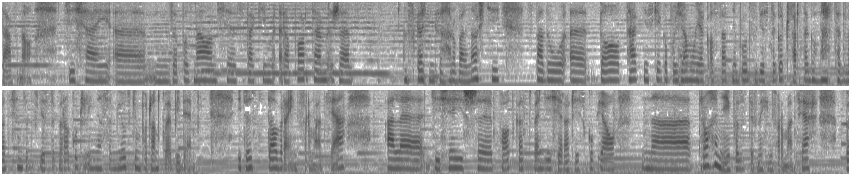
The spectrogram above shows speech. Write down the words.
dawno. Dzisiaj e, zapoznałam się z takim raportem, że wskaźnik zachorowalności spadł e, do tak niskiego poziomu, jak ostatnio był 24 marca 2020 roku, czyli na samiutkim początku epidemii. I to jest dobra informacja, ale dzisiejszy podcast będzie się raczej skupiał na trochę mniej pozytywnych informacjach, bo,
